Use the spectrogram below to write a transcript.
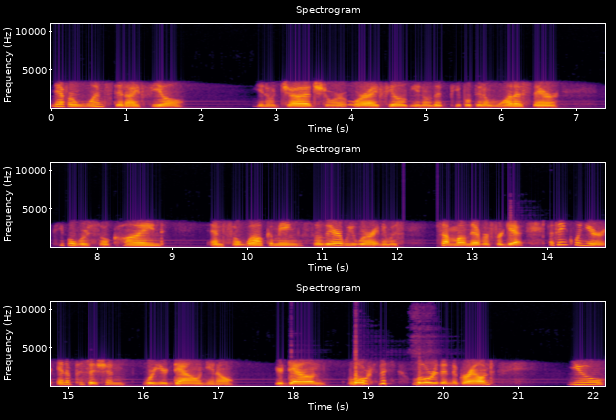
never once did I feel, you know, judged or or I feel, you know, that people didn't want us there. People were so kind and so welcoming. So there we were, and it was something I'll never forget. I think when you're in a position where you're down, you know, you're down lower than, lower than the ground, you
